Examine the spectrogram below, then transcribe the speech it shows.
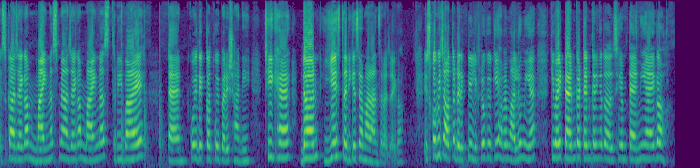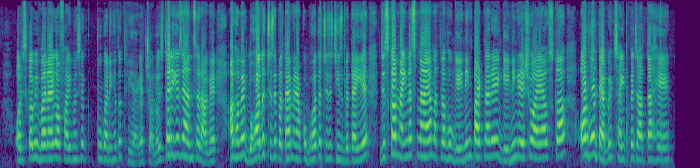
इसका आ जाएगा माइनस में आ जाएगा माइनस थ्री बाय टेन कोई दिक्कत, कोई परेशानी। ठीक है डन ये इस तरीके से हमारा आंसर आ जाएगा। इसको भी चाहो तो डायरेक्टली लिख लो, क्योंकि हमें मालूम ही है कि भाई टेन का टेन करेंगे तो एलसीएम टेन ही आएगा और इसका भी वन आएगा और फाइव में से टू करेंगे तो थ्री आएगा। चलो, इस तरीके से आंसर आ गए। अब हमें बहुत अच्छे से पता है, मैंने आपको बहुत अच्छे से चीज़ बताई है, जिसका माइनस में आया मतलब वो गेनिंग पार्टनर है गेनिंग रेशो आया उसका और वो डेबिट साइड पे जाता है।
